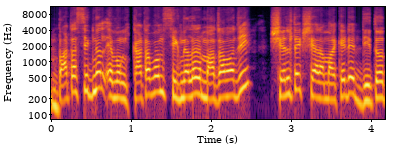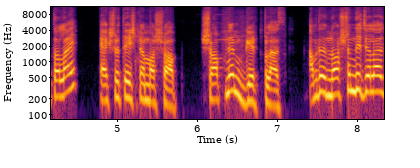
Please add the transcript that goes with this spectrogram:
Bata signal এবং কাটাবন সিগন্যালের মাঝামাঝি শেলটেক শেয়ার মার্কেটের দ্বিতীয় তলায় একশো তেইশ number shop shop name gate plus আমাদের নরসিংদী জেলার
